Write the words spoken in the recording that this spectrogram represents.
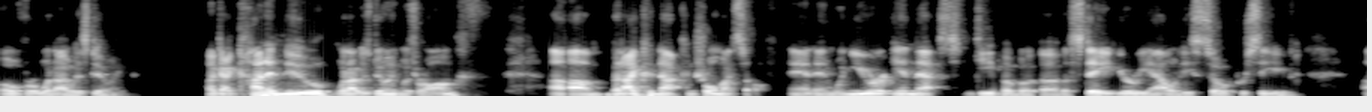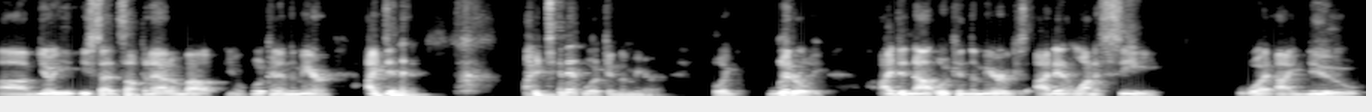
over what I was doing. Like I kind of knew what I was doing was wrong, um, but I could not control myself. And, and when you are in that deep of a, of a state, your reality is so perceived. Um, you know, you, you said something, Adam, about you know looking in the mirror. I didn't. I didn't look in the mirror. Like literally, I did not look in the mirror because I didn't want to see what I knew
